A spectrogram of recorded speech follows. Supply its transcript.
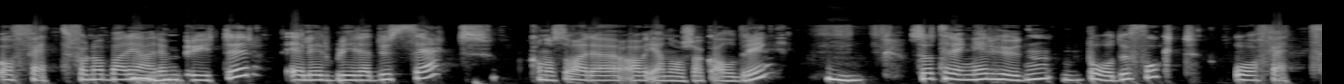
og fett, for når barrieren bryter eller blir redusert, kan også være av en årsak aldring, Mm. så trenger huden både fukt og fett.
